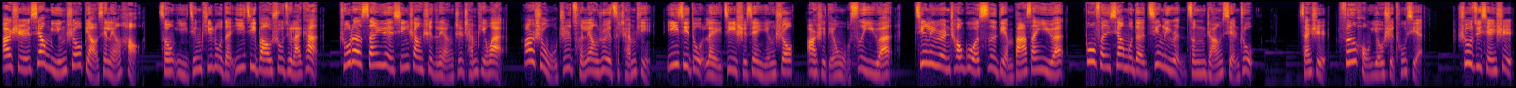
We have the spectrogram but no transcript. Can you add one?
二是项目营收表现良好，从已经披露的一季报数据来看，除了三月新上市的两只产品外，二十五只存量 REITs 产品一季度累计实现营收二十点五四亿元，净利润超过四点八三亿元。部分项目的净利润增长显著。三是分红优势凸显。数据显示，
